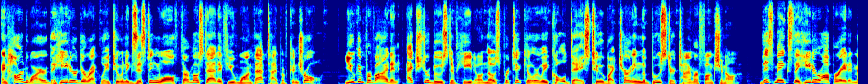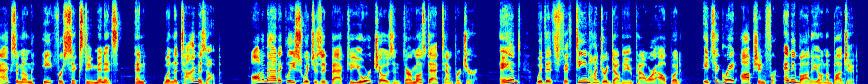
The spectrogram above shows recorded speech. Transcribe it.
and hardwire the heater directly to an existing wall thermostat if you want that type of control. You can provide an extra boost of heat on those particularly cold days too by turning the booster timer function on. This makes the heater operate at maximum heat for 60 minutes, and when the time is up, automatically switches it back to your chosen thermostat temperature. And with its 1500W power output, it's a great option for anybody on a budget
